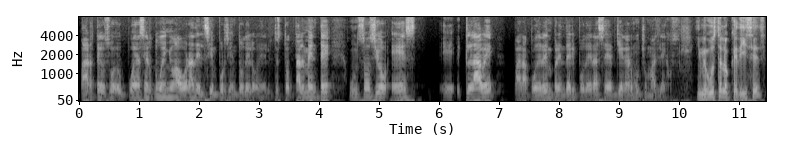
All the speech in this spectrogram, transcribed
parte o pueda ser dueño ahora del 100% de lo de él. Entonces totalmente un socio es eh, clave para poder emprender y poder hacer llegar mucho más lejos. Y me gusta lo que dices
